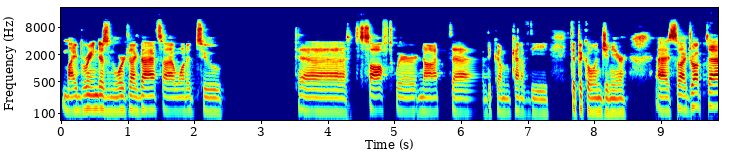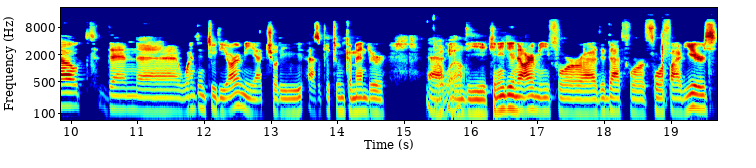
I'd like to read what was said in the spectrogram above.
my brain doesn't work like that so i wanted to uh, software, not uh, become kind of the typical engineer. Uh, so I dropped out, then uh, went into the army actually as a platoon commander uh, oh, wow. in the Canadian Army. For uh, did that for four or five years.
